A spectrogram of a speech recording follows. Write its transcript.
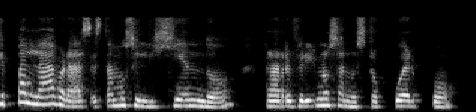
qué palabras estamos eligiendo para referirnos a nuestro cuerpo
